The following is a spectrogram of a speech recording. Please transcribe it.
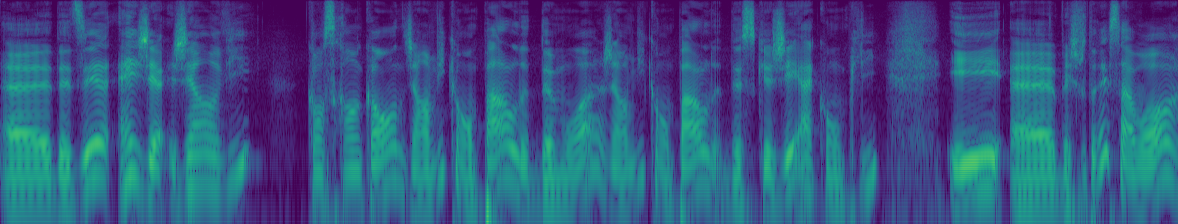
de dire Hey, j'ai envie qu'on se rencontre, j'ai envie qu'on parle de moi, j'ai envie qu'on parle de ce que j'ai accompli. Et ben, je voudrais savoir,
